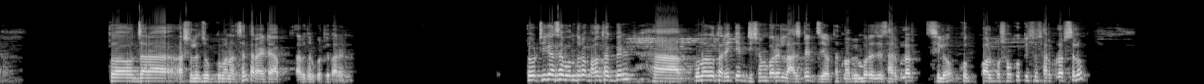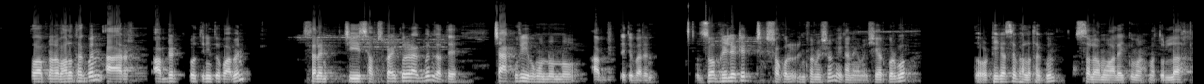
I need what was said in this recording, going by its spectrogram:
তো যারা আসলে যোগ্যমান আছেন, তারা এটা আবেদন করতে পারেন। তো ঠিক আছে বন্ধুরা, ভালো থাকবেন। পনেরো তারিখে ডিসেম্বরের লাস্ট ডেট যে, অর্থাৎ নভেম্বরে যে সার্কুলার ছিল, খুব অল্প সংখ্যক কিছু সার্কুলার ছিল। তো আপনারা ভালো থাকবেন আর আপডেট প্রতিনিয়ত পাবেন। চ্যানেলটি সাবস্ক্রাইব করে রাখবেন যাতে চাকরি এবং অন্য অন্য আপডেট পেতে পারেন। জব রিলেটেড সকল ইনফরমেশন এখানে আমি শেয়ার করব। তো ঠিক আছে, ভালো থাকুন। আসসালামু আলাইকুম রহমতুল্লাহ।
